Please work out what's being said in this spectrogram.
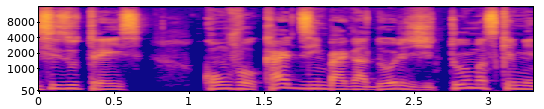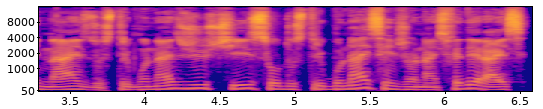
Inciso 3. Convocar desembargadores de turmas criminais dos tribunais de justiça ou dos tribunais regionais federais,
